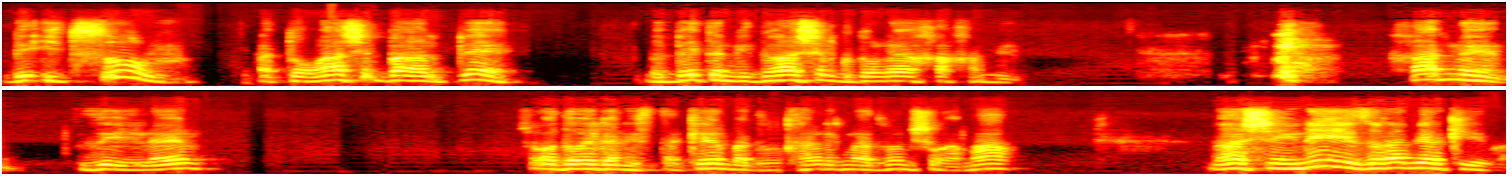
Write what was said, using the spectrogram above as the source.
בעיצוב התורה שבעל פה בבית המדרש של גדולי החכמים. אחד מהם זה הלל, שעוד רגע נסתכל בחלק מהדברים שהוא אמר, והשני זה רבי עקיבא,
